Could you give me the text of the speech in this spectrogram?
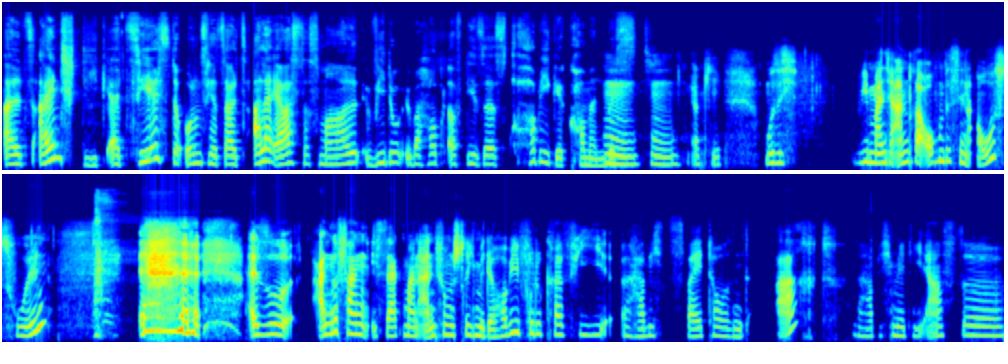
als Einstieg erzählst du uns jetzt als allererstes Mal, wie du überhaupt auf dieses Hobby gekommen Mm, bist. mm, okay. Muss ich, wie manche andere, auch ein bisschen ausholen? Also angefangen, ich sag mal in Anführungsstrichen mit der Hobbyfotografie, äh, habe ich 2008. Da habe ich mir die erste,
